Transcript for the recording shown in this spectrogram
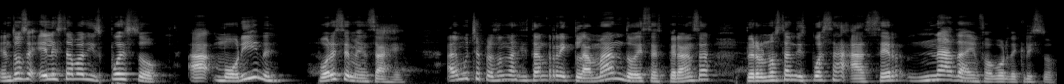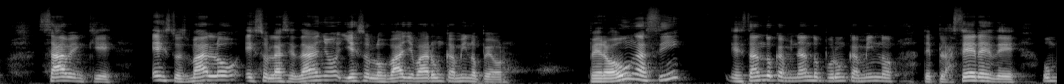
Entonces, él estaba dispuesto a morir por ese mensaje. Hay muchas personas que están reclamando esa esperanza, pero no están dispuestas a hacer nada en favor de Cristo. Saben que esto es malo, eso le hace daño y eso los va a llevar a un camino peor. Pero aún así, estando caminando por un camino de placeres, de un,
